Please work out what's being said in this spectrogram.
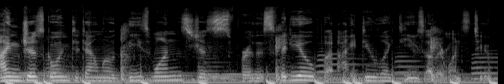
I'm just going to download these ones just for this video, but I do like to use other ones too.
